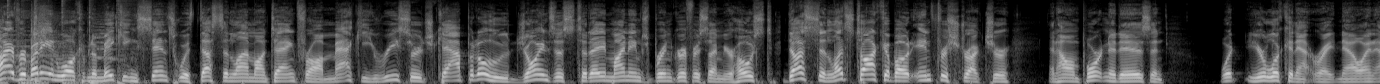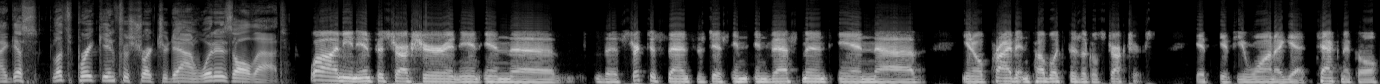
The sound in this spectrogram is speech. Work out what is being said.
Hi, everybody, and welcome to Making Sense with Dustin Lamontagne from Mackie Research Capital, who joins us today. My name's Bryn Griffiths. I'm your host. Dustin, let's talk about infrastructure and how important it is and what you're looking at right now. And I guess let's break infrastructure down. What is all that? Well, I mean, infrastructure in, in, in the the strictest sense is just in, investment in uh, you know private and public physical structures. If if you want to get technical,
